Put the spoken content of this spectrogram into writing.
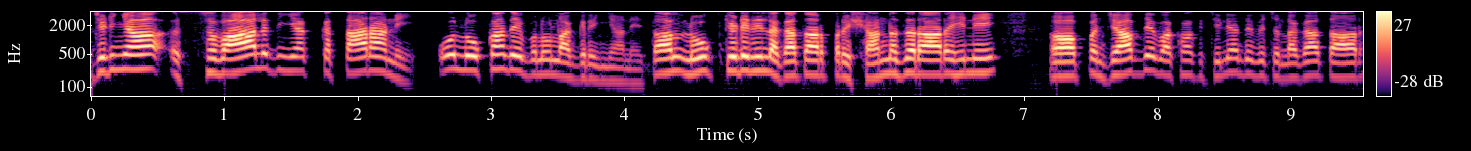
ਜਿਹੜੀਆਂ ਸਵਾਲ ਦੀਆਂ ਕਤਾਰਾਂ ਨੇ, ਉਹ ਲੋਕਾਂ ਦੇ ਵੱਲੋਂ ਲੱਗ ਰਹੀਆਂ ਨੇ। ਤਾਂ ਲੋਕ ਜਿਹੜੇ ਨੇ ਲਗਾਤਾਰ ਪਰੇਸ਼ਾਨ ਨਜ਼ਰ ਆ ਰਹੇ ਨੇ। ਪੰਜਾਬ ਦੇ ਵੱਖ-ਵੱਖ ਜ਼ਿਲ੍ਹਿਆਂ ਦੇ ਵਿੱਚ ਲਗਾਤਾਰ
